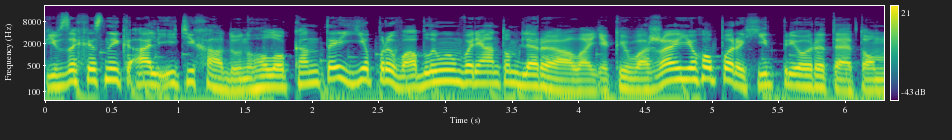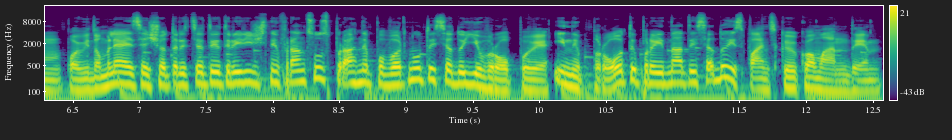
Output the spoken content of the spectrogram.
Півзахисник Аль Ітіхаду Нголо Канте є привабливим варіантом для Реала, який вважає його перехід пріоритетом. Повідомляється, що 33-річний француз прагне повернутися до Європи і не проти приєднатися до іспанської команди.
